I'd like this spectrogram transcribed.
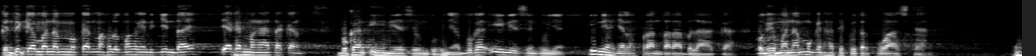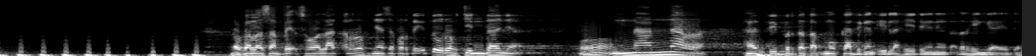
Ketika menemukan makhluk-makhluk yang dicintai, dia akan mengatakan, bukan ini sesungguhnya, bukan ini sesungguhnya. Ini hanyalah perantara belaka. Bagaimana mungkin hatiku terpuaskan? Oh, kalau sampai sholat rohnya seperti itu, roh cintanya. Oh, nanar hati bertatap muka dengan ilahi dengan yang tak terhingga itu.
